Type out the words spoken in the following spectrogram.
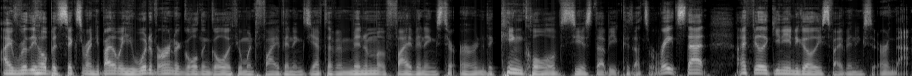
I really hope it's six By the way, he would have earned a golden goal if he went five innings. You have to have a minimum of five innings to earn the King Cole of CSW because that's a rate stat. I feel like you need to go at least five innings to earn that.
